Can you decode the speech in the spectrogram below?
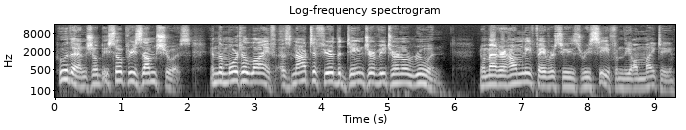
who then shall be so presumptuous in the mortal life as not to fear the danger of eternal ruin, no matter how many favors he has received from the Almighty?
